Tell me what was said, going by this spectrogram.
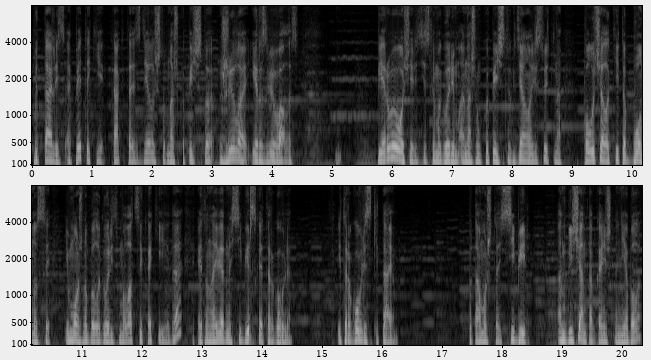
пытались, опять-таки, как-то сделать, чтобы наше купечество жило и развивалось. В первую очередь, если мы говорим о нашем купечестве, где оно действительно получало какие-то бонусы, и можно было говорить, молодцы какие, да, это, наверное, сибирская торговля и торговля с Китаем. Потому что Сибирь, англичан там, конечно, не было,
